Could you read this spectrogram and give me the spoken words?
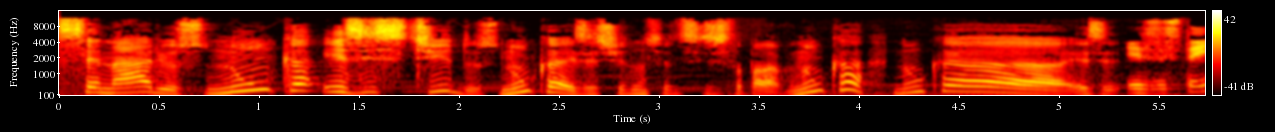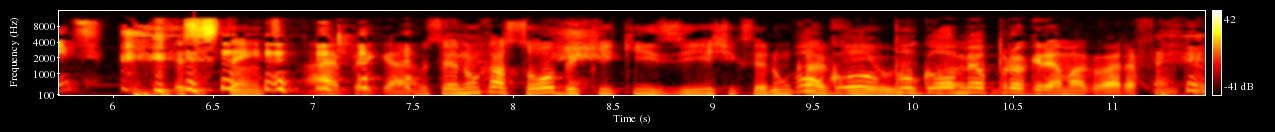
cenários nunca existidos. Nunca existido, não sei se existe essa palavra. Nunca, nunca... Exi Existentes? Existentes. Ah, obrigado. Você nunca soube que, que existe, que você nunca bugou, viu. Bugou o meu programa agora, Fencas.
